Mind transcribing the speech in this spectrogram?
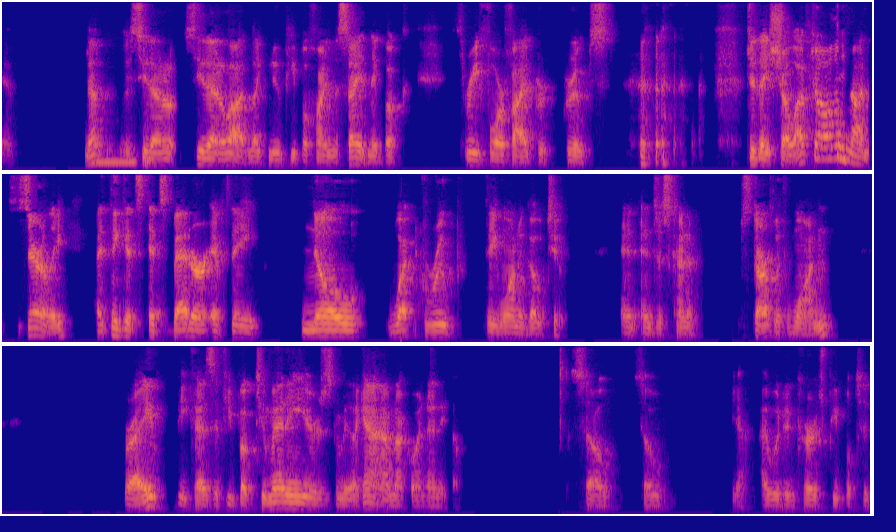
yeah. No, we see that see that a lot. Like new people find the site and they book three, four, five gr- groups. Do they show up to all of them? Not necessarily. I think it's it's better if they know what group they want to go to and, and just kind of start with one right because if you book too many you're just gonna be like ah, i'm not going to any of them so so yeah i would encourage people to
